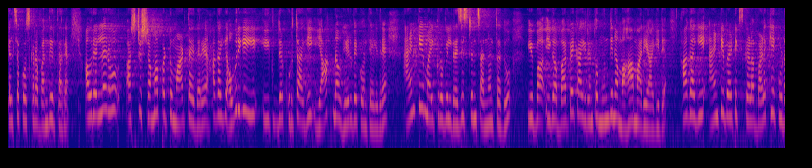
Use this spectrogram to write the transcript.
ಕೆಲಸಕ್ಕೋಸ್ಕರ ಬಂದಿರ್ತಾರೆ. ಅವರೆಲ್ಲರೂ ಅಷ್ಟು ಶ್ರಮಪಟ್ಟು ಮಾಡ್ತಾ ಇದ್ದಾರೆ. ಹಾಗಾಗಿ ಅವರಿಗೆ ಈ ಇದರ ಕುರಿತಾಗಿ ಯಾಕೆ ನಾವು ಹೇಳಬೇಕು ಅಂತ ಹೇಳಿದರೆ ಆ್ಯಂಟಿ ಮೈಕ್ರೋಬಿಲ್ ರೆಸಿಸ್ಟೆನ್ಸ್ ಅನ್ನೋಂಥದ್ದು ಈ ಬ, ಈಗ ಬರಬೇಕಾಗಿರೋಂಥ ಮುಂದಿನ ಮಹಾಮಾರಿ ಆಗಿದೆ. ಹಾಗಾಗಿ ಆ್ಯಂಟಿಬಯೋಟಿಕ್ಸ್ಗಳ ಬಳಕೆ ಕೂಡ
